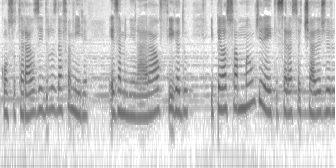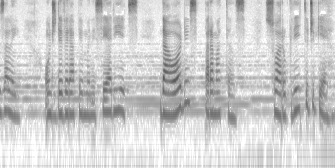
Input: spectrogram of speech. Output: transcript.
consultará os ídolos da família examinará o fígado e pela sua mão direita será sorteada Jerusalém, onde deverá permanecer Arietes, dar ordens para a matança, soar o grito de guerra,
